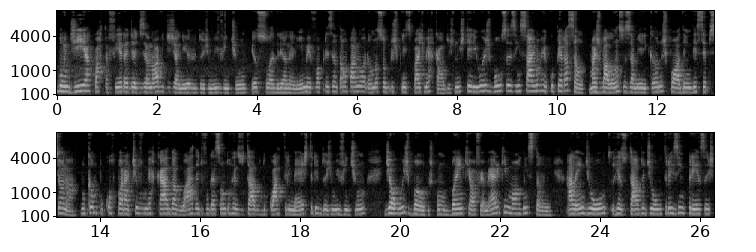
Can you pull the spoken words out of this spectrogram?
Bom dia, quarta-feira, dia 19 de janeiro de 2021. Eu sou Adriana Lima e vou apresentar um panorama sobre os principais mercados. No exterior, as bolsas ensaiam recuperação, mas balanços americanos podem decepcionar. No campo corporativo, o mercado aguarda a divulgação do resultado do quarto trimestre de 2021 de alguns bancos, como Bank of America e Morgan Stanley, além de outro resultado de outras empresas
